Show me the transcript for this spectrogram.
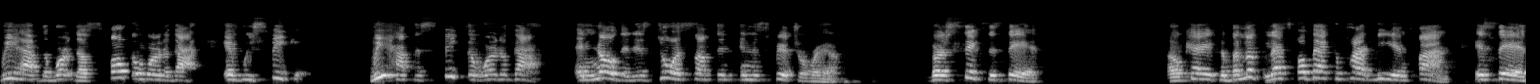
We have the word, the spoken word of God. If we speak it, we have to speak the word of God and know that it's doing something in the spiritual realm verse 6 it says, okay, but look, let's go back to part B and 5. It says,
